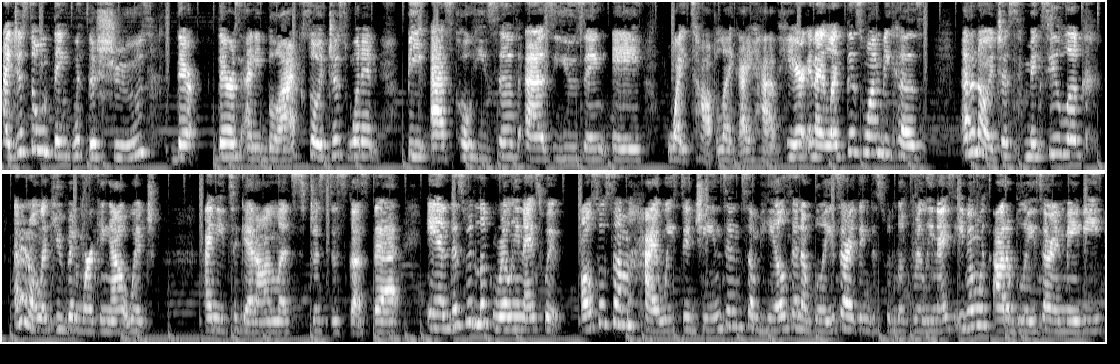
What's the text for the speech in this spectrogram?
I just don't think with the shoes there there's any black so it just wouldn't be as cohesive as using a white top like I have here. And I like this one because I don't know it just makes you look I don't know like you've been working out which I need to get on. Let's just discuss that. And this would look really nice with also some high-waisted jeans and some heels and a blazer. I think this would look really nice even without a blazer and maybe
